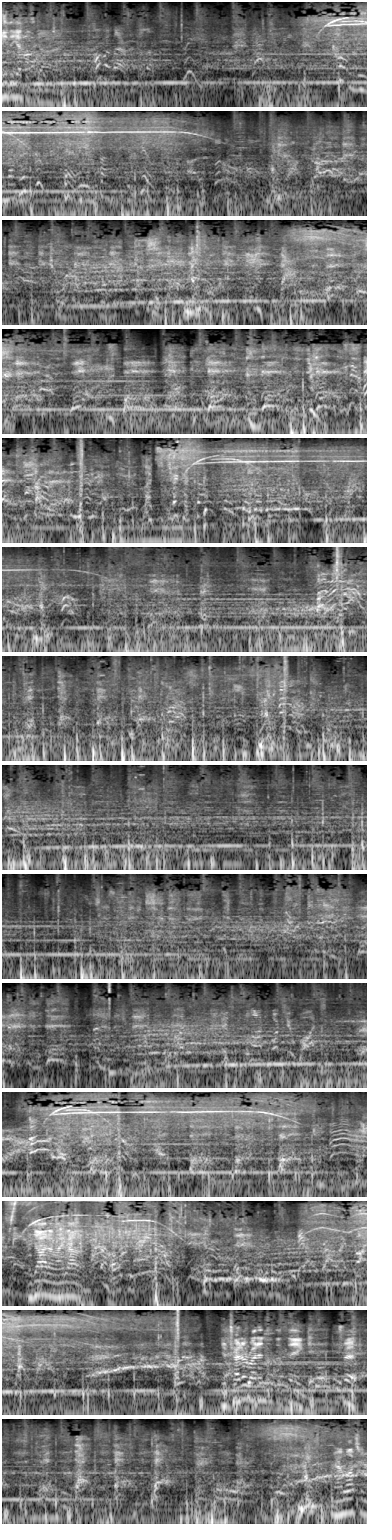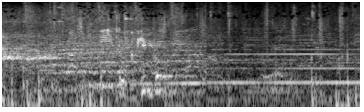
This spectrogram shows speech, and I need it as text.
Hey, we need to I got him, I got him. You try to run into the thing. Trip. Here, I'm watching.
